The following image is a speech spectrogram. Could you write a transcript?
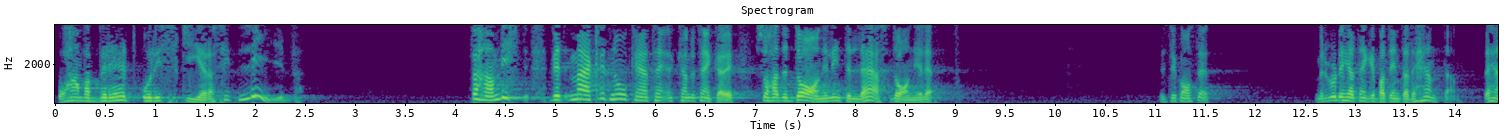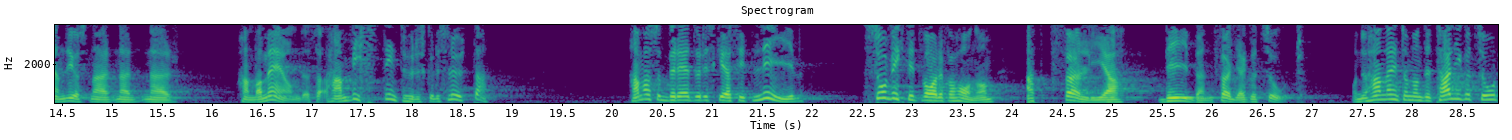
Och han var beredd att riskera sitt liv. För han visste, vet, märkligt nog kan, jag, kan du tänka dig, så hade Daniel inte läst Daniel 1. Visst är det konstigt? Men det berodde helt enkelt på att det inte hade hänt än. Det hände just när, när, när han var med om det. Så han visste inte hur det skulle sluta. Han var så beredd att riskera sitt liv. Så viktigt var det för honom att följa Bibeln, följa Guds ord. Och nu handlar det inte om någon detalj i Guds ord,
